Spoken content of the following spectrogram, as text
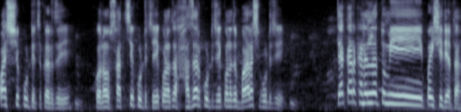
पाचशे कोटीचं कर्ज आहे कोणावर सातशे कोटीचं आहे कोणाचं हजार कोटीचं आहे कोणाचं बाराशे कोटीचं आहे. त्या कारखान्याला तुम्ही पैसे देता.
